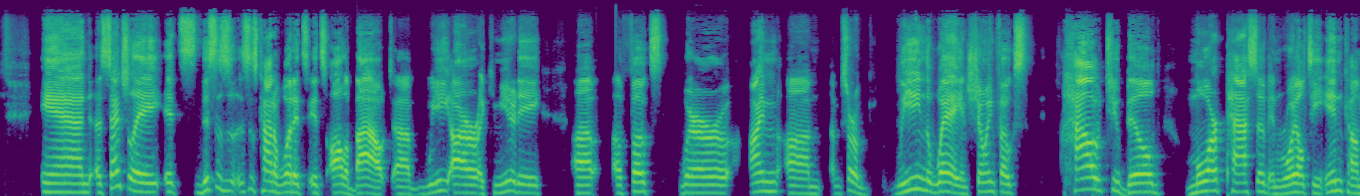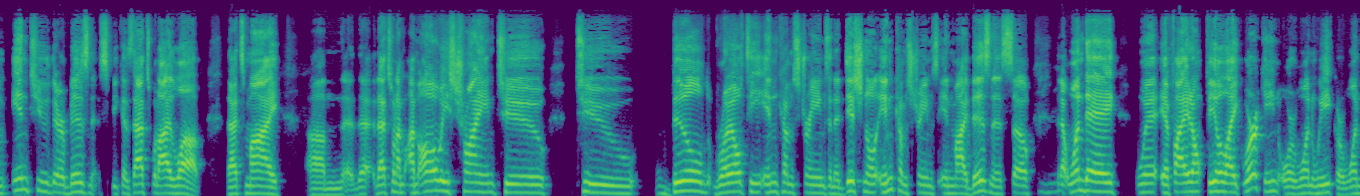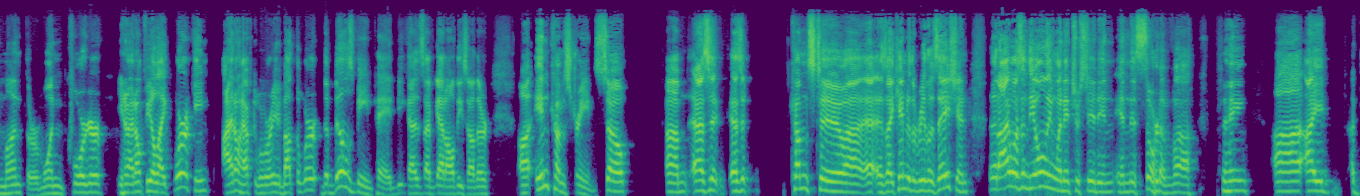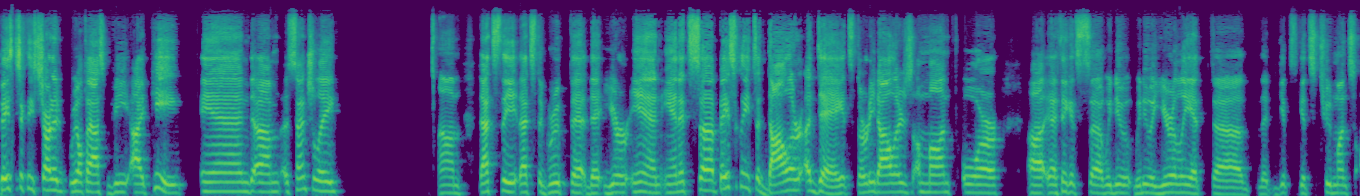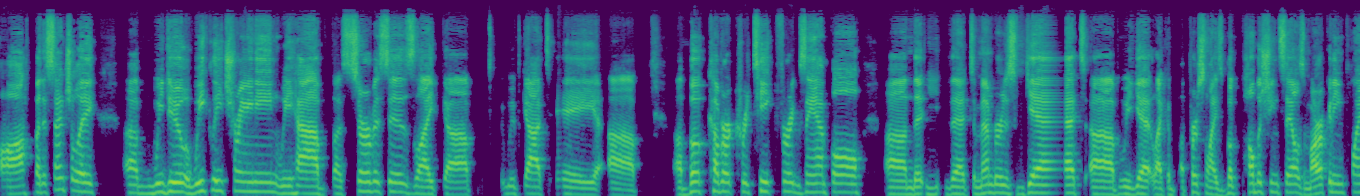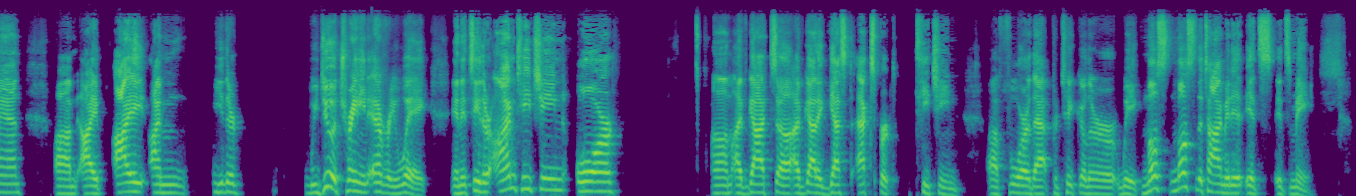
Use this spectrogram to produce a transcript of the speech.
and essentially it's this is this is kind of what it's it's all about. Uh, we are a community uh, of folks where i'm um, i'm sort of leading the way and showing folks how to build more passive and royalty income into their business because that's what i love. That's my um, th- that's what I'm, I'm always trying to to build royalty income streams and additional income streams in my business so mm-hmm. that one day when if i don't feel like working or one week or one month or one quarter you know i don't feel like working i don't have to worry about the work the bills being paid because i've got all these other uh, income streams so um, as it as it comes to uh, as i came to the realization that i wasn't the only one interested in in this sort of uh, thing uh, i basically started real fast vip and um, essentially um, that's the that's the group that that you're in and it's uh, basically it's a dollar a day. It's $30 a month or uh, I think it's uh, we do we do a yearly at uh, that gets gets two months off but essentially uh, we do a weekly training. We have uh, services like we've got a, a book cover critique for example um, that that members get. Uh, we get like a, a, personalized book publishing sales marketing plan. Um, I I I'm either we do a training every week, and it's either I'm teaching or um, I've got uh, I've got a guest expert teaching uh, for that particular week. Most most of the time, it, it it's it's me.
